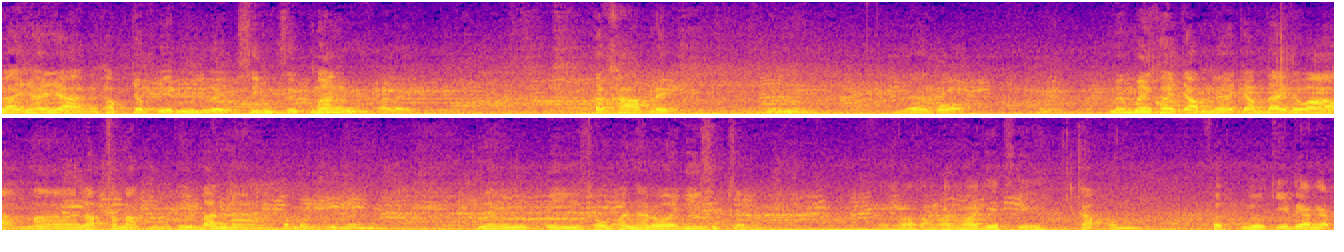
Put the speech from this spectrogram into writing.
หลายฉายานะครับ จะเปลี่ยนอยู่เรื่อยสิงศึกมั่งอะไรตะขาบเหล็ก แล้วก็อะไรไม่ไม่ค่อยจำแล้วจำได้แต่ว่ามารับสมัครอยู่ที่บ้านนาตำบลคูเงิน ในปี 2524 พศ2524ครับผม ฝึกอยู่กี่เดือนครับ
